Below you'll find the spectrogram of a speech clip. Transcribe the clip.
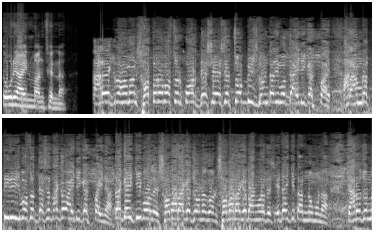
তো উনি আইন মানছেন না। তারেক রহমান সতেরো বছর পর দেশে এসে চব্বিশ ঘণ্টার মধ্যে আইডি কার্ড পায়। আর আমরা তিরিশ বছর দেশে থাকেও আইডি কার্ড পাই না। তাকেই কি বলে? সবার আগে জনগণ, সবার আগে বাংলাদেশ। এটাই কি তার নমুনা? কারও জন্য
